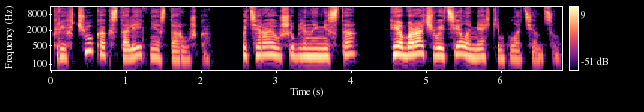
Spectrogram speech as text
Кряхчу, как столетняя старушка, потирая ушибленные места и оборачивая тело мягким полотенцем.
